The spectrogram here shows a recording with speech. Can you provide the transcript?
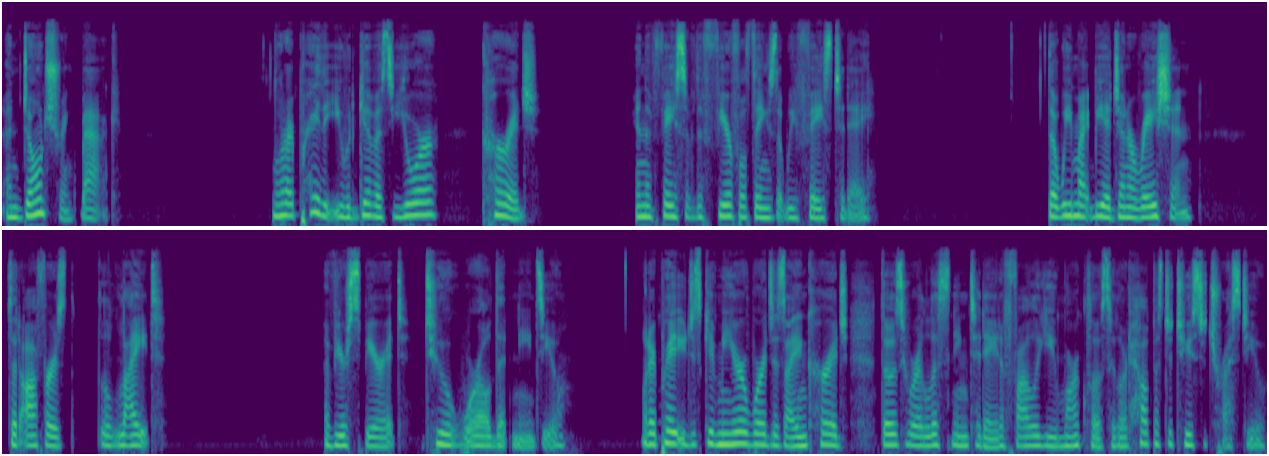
and don't shrink back. Lord, I pray that you would give us your courage in the face of the fearful things that we face today. That we might be a generation that offers the light of your spirit to a world that needs you. Lord, I pray that you just give me your words as I encourage those who are listening today to follow you more closely. Lord, help us to choose to trust you.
